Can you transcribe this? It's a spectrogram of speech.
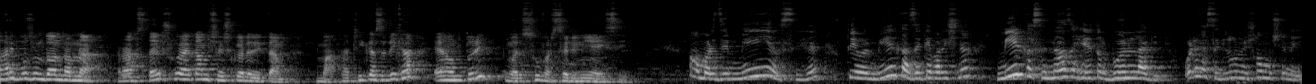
বাড়ি পর্যন্ত আনতাম না। রাস্তায় শোয়া কাম শেষ করে দিতাম। মাথা ঠিক আছে দেখা এখন তোরই তোমার সুপার সেটে নিয়ে আইছি। আমার যে মেয়ে আছে হ্যাঁ? তুই আমার মেয়ের কাছে যেতে পারিস না? মেয়ের কাছে না যাই তোর বোন লাগি। ওটার কাছে গেলে কোনো সমস্যা নেই।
